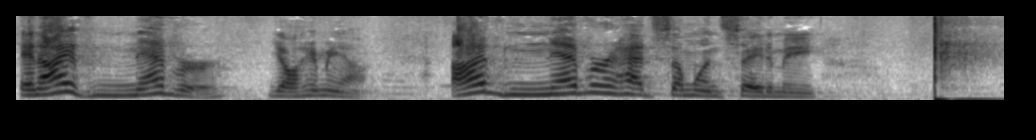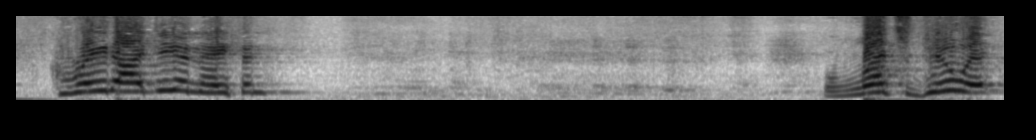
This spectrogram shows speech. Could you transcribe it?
And I have never, y'all hear me out, I've never had someone say to me, Great idea, Nathan. Let's do it.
